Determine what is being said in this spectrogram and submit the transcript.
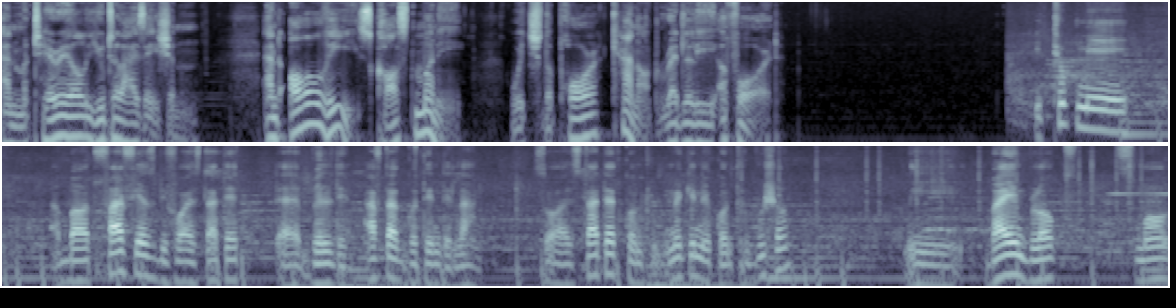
and material utilization. And all these cost money, which the poor cannot readily afford. It took me about five years before I started uh, building, after getting the land. So I started making a contribution, we buying blocks, small,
